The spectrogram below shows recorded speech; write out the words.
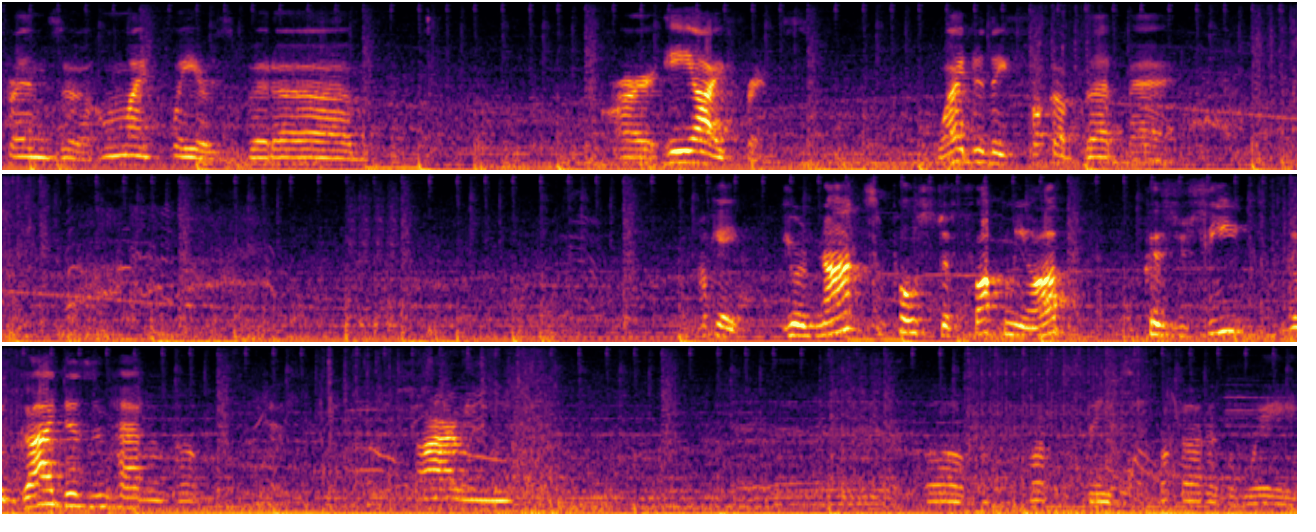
friends, uh, online players, but uh, our AI friends. Why do they fuck up that bad? Okay, you're not supposed to fuck me up Because you see, the guy doesn't have a... a yes. Sorry. Uh, oh, for fuck's sake, fuck out of the way.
